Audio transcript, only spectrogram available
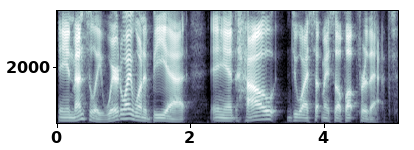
And mentally, where do I want to be at? And how do I set myself up for that?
